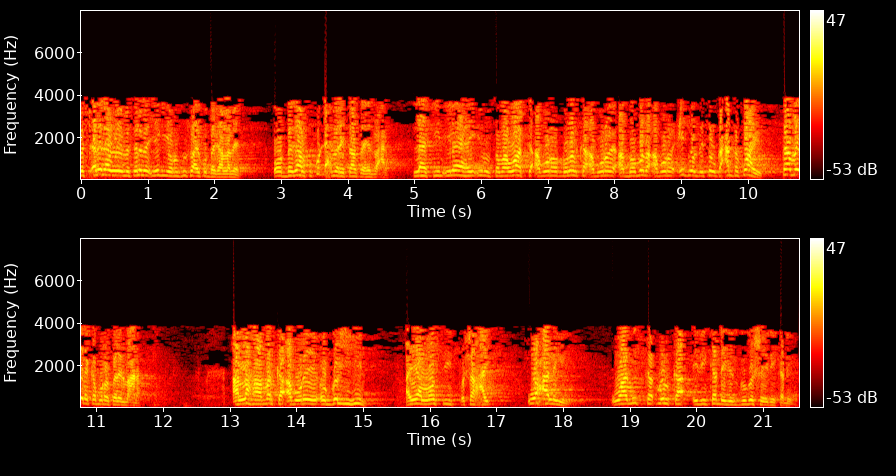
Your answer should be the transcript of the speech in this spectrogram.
Mas'aladaa weye masalada iyagiiyo rususha ay ku dagaalameen oo dagaalku ku dhex maray taas ahayd macna. Laakiin ilaahay inuu samaawaadka abuuro dhulalka abuuro addoommada abuuro cid walba isagu gacanta ku hayo taa mayna ka muransaneen macna. Allaha marka abuuray ay ogol yihiin ayaa loo sii sharxay. Waxaa la yidhi waa midka dhulka idinka dhigay gogasha idinka dhigay.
